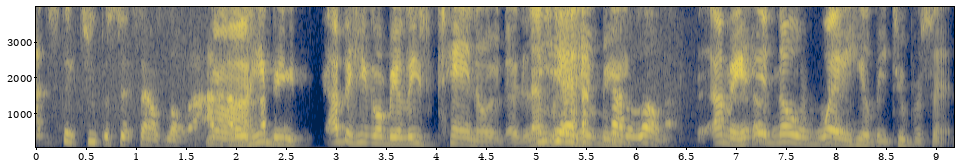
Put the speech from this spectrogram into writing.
I, just think two percent sounds low. I, no, he be. I think he's gonna be at least ten or eleven. Yeah, he'll be kind of low. I mean, yeah. no way he'll be two percent.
